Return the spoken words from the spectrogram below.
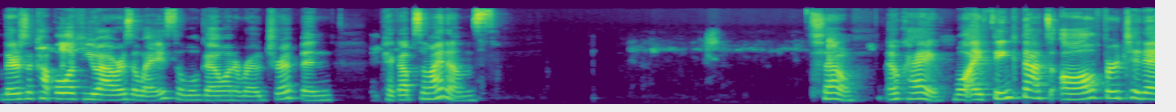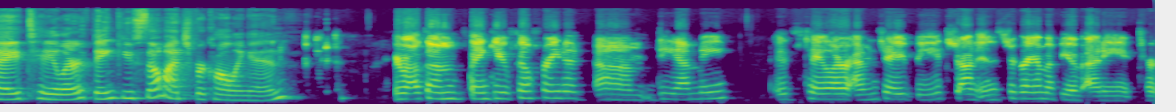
there's a couple a few hours away. So we'll go on a road trip and pick up some items. So, okay. Well, I think that's all for today, Taylor. Thank you so much for calling in. You're welcome. Thank you. Feel free to um, DM me. It's Taylor MJ Beach on Instagram if you have any tra-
